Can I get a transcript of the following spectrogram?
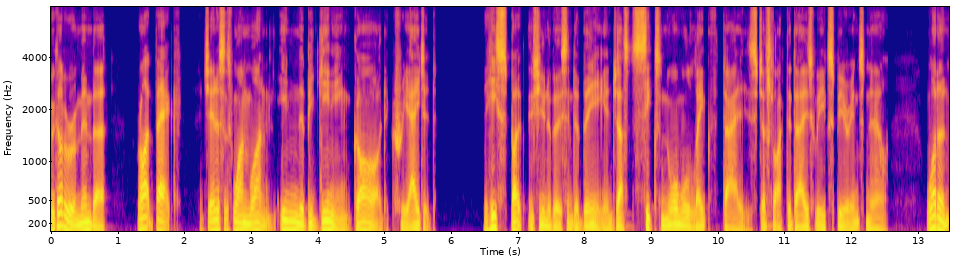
We've got to remember right back Genesis 1 1, in the beginning, God created. He spoke this universe into being in just six normal length days, just like the days we experience now. What an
